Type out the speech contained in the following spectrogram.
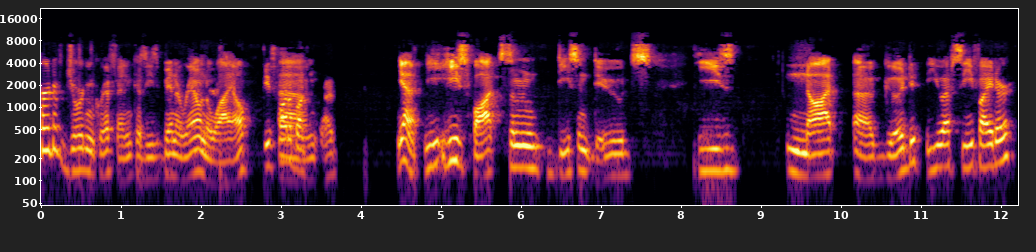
heard of Jordan Griffin because he's been around a while. He's fought a Um, bunch. Brad. Yeah, he, he's fought some decent dudes. He's not a good UFC fighter,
